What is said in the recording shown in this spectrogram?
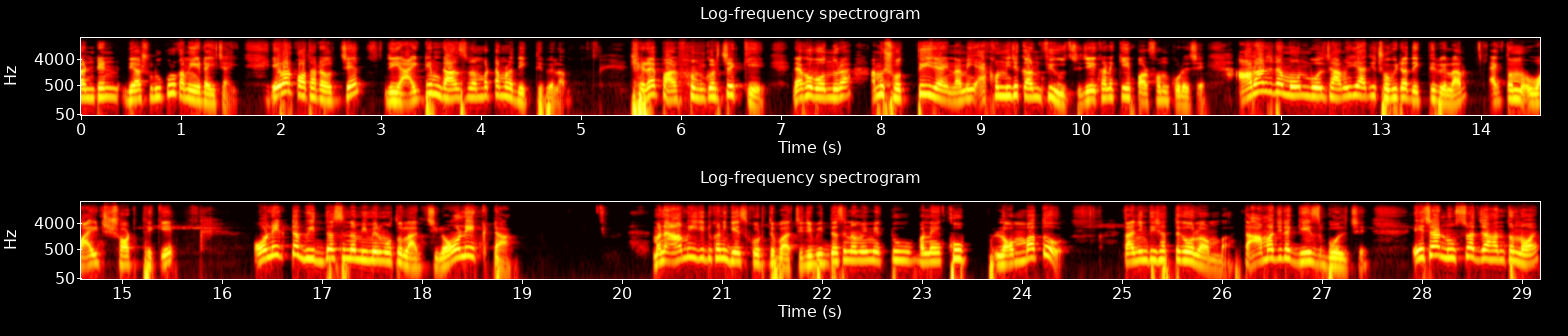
কন্টেন্ট দেওয়া শুরু করুক, আমি এটাই চাই। এবার কথাটা হচ্ছে যে আইটেম ডান্স নাম্বারটা আমরা দেখতে পেলাম। সেটাই পারফর্ম করছে কে? দেখো বন্ধুরা, আমি সত্যিই জানি না, আমি এখন নিজে কনফিউজ যে এখানে কে পারফর্ম করেছে। আমার যেটা মন বলছে, আমি যে আজকে ছবিটা দেখতে পেলাম, একদম হোয়াইট শট থেকে, অনেকটা বিদ্যাসেনা মিমের মতো লাগছিল, অনেকটা। মানে আমি যেটুখানি গেস করতে পারছি যে বিদ্যাসেনা মিম একটু মানে খুব লম্বা তো, তানজিন তিশার থেকেও লম্বা। তা আমার যেটা গেস বলছে, এছাড়া নুসরাত জাহান তো নয়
